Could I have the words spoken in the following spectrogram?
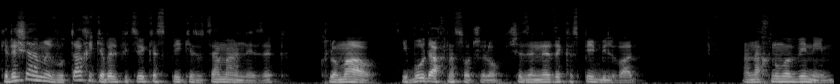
כדי שהמבוטח יקבל פיצוי כספי כתוצאה מהנזק, כלומר עיבוד ההכנסות שלו, שזה נזק כספי בלבד, אנחנו מבינים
